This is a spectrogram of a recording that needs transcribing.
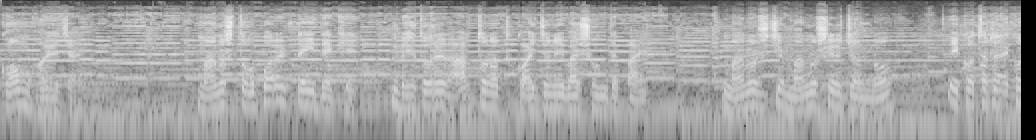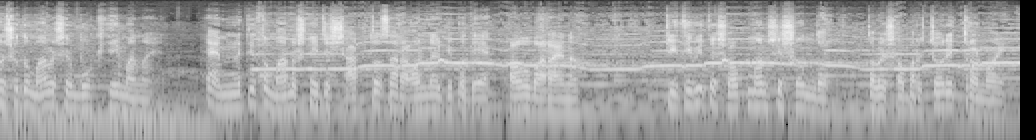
কম হয়ে যায়। মানুষ তো উপরেরটাই দেখে, ভেতরের আর্তনাদ কয়জনেই বা শুনতে পায়। মানুষ যে মানুষের জন্য এই কথাটা এখন শুধু মানুষের মুখেই মানায়। এমনিতে তো মানুষ নিজের স্বার্থ ছাড়া অন্যের বিপদে এক পাও বাড়ায় না। পৃথিবীতে সব মানুষই সুন্দর, তবে সবার চরিত্র নয়।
